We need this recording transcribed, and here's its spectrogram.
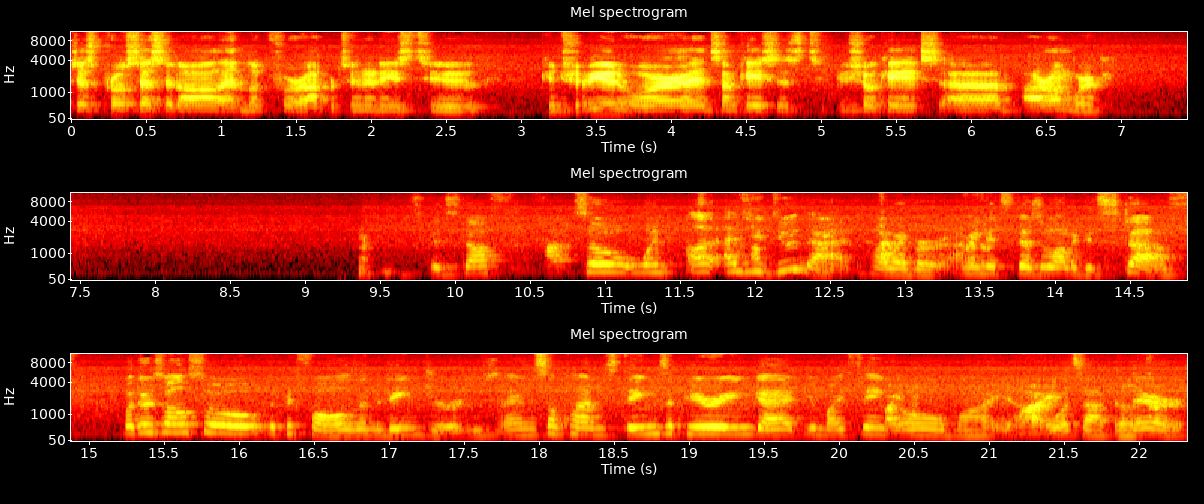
just process it all and look for opportunities to contribute or in some cases to showcase um, our own work. It's good stuff. So when uh, as you do that, however, I mean, it's there's a lot of good stuff, but there's also the pitfalls and the dangers, and sometimes things appearing that you might think, oh my, you know, what's happened there.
